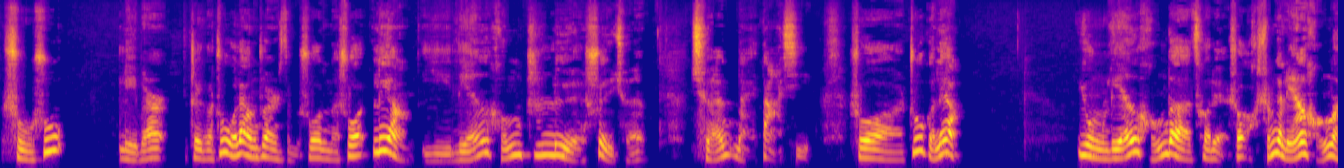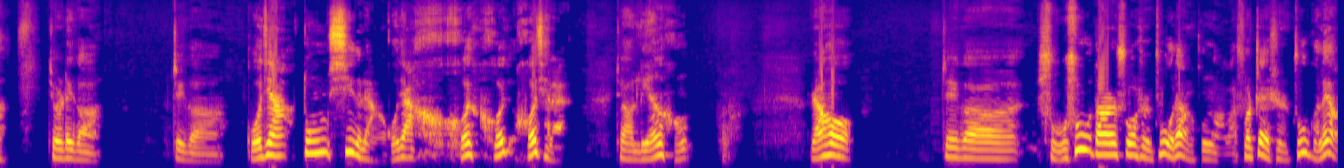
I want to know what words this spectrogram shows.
蜀书里边这个诸葛亮传是怎么说的呢？说亮以连横之略说权，权乃大喜。说诸葛亮用连横的策略，说什么叫连横啊？就是这个这个国家东西的两个国家合合合起来叫连横然后。”这个蜀书当然说是诸葛亮功劳了，说这是诸葛亮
